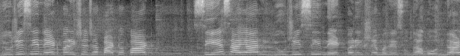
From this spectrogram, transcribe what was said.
युजीसी नेट परीक्षेच्या पाठोपाठ सीएसआयआर युजीसी नेट परीक्षेमध्ये सुद्धा गोंधळ.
